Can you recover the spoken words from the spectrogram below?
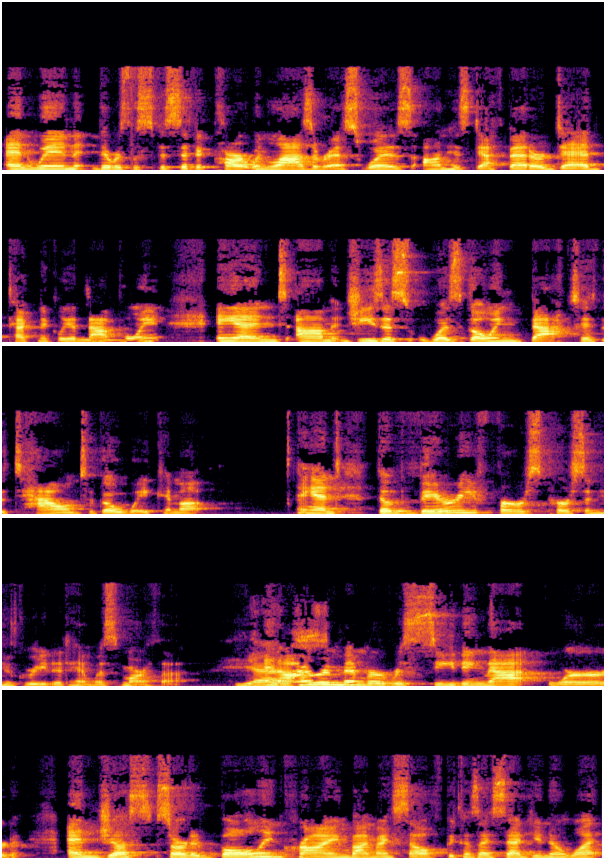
And when there was a specific part when Lazarus was on his deathbed or dead, technically at that mm-hmm. point, and um, Jesus was going back to the town to go wake him up. And the very first person who greeted him was Martha. Yes. And I remember receiving that word and just started bawling, crying by myself because I said, you know what?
